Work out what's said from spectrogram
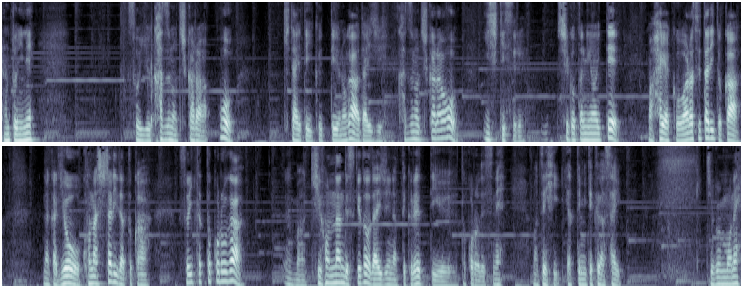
本当にねそういう数の力を鍛えていくっていうのが大事。数の力を意識する仕事において、まあ、早く終わらせたりとかなんか量をこなしたりだとかそういったところが、まあ、基本なんですけど大事になってくるっていうところですね、まあ、是非やってみてください。自分もね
